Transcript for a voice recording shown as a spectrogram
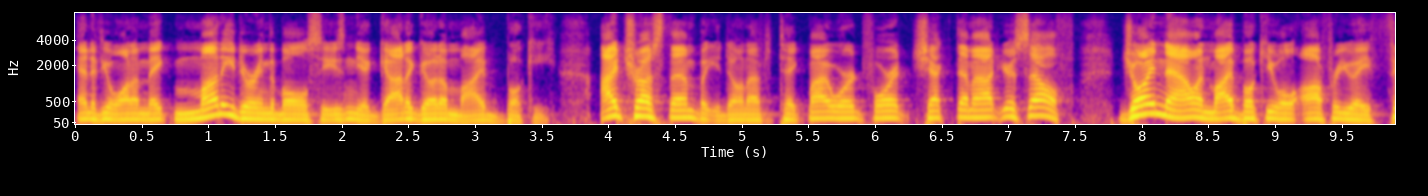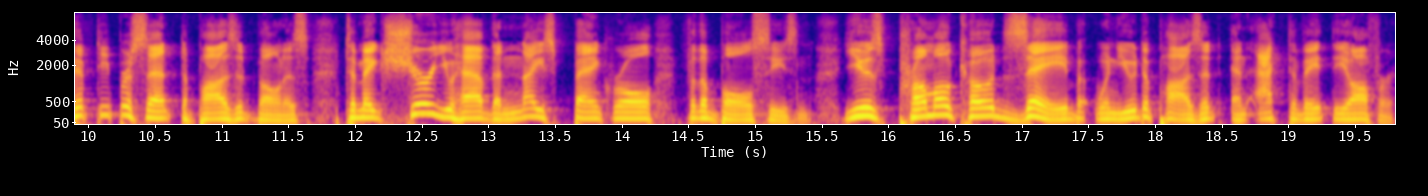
And if you want to make money during the bowl season, you got to go to my bookie. I trust them, but you don't have to take my word for it. Check them out yourself. Join now, and my bookie will offer you a 50% deposit bonus to make sure you have the nice bankroll for the bowl season. Use promo code CZABE when you deposit and activate the offer.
